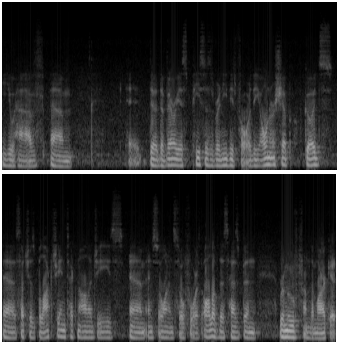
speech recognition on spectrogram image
You have um, uh, the the various pieces that are needed for the ownership of goods, uh, such as blockchain technologies, um, and so on and so forth. All of this has been removed from the market.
